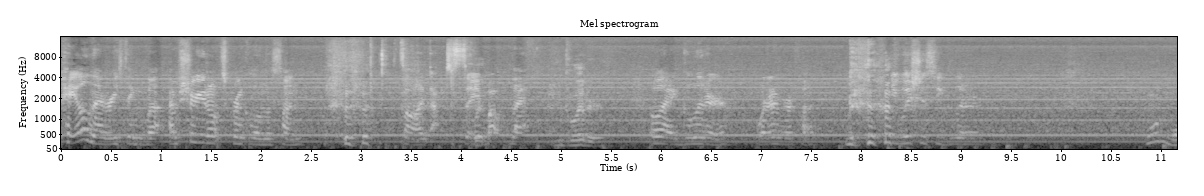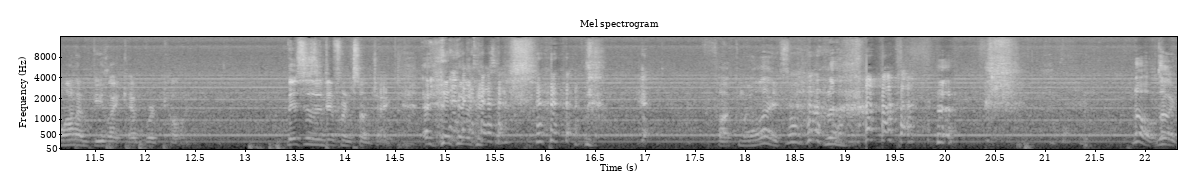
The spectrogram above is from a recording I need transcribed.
pale and everything, but I'm sure you don't sprinkle in the sun. That's all I got to say about that. Glitter. Oh, that glitter. Whatever, fuck. you wish to see glitter. Who would want to be like Edward Cullen? This is a different subject. Fuck my life. no, look.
